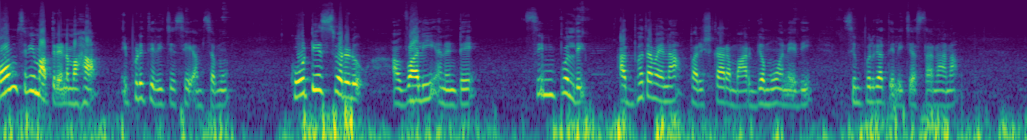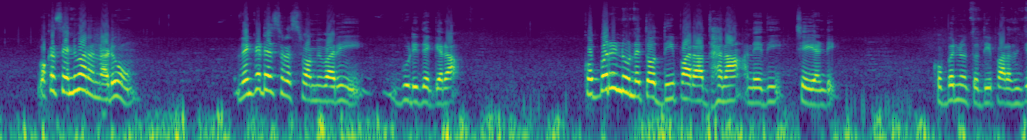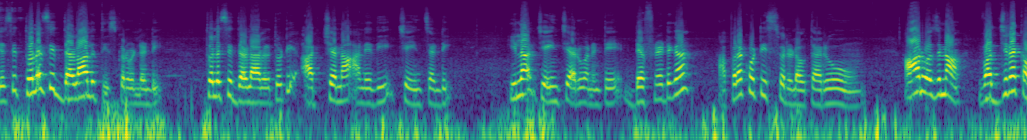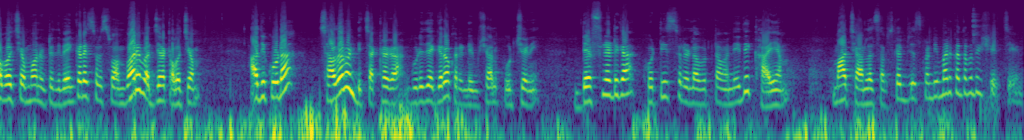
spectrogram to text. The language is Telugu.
ఓం శ్రీ మాత్రే నమ. ఇప్పుడు తెలియచేసే అంశము. కోటీశ్వరుడు అవ్వాలి అనంటే సింపుల్ది అద్భుతమైన పరిష్కార మార్గము అనేది సింపుల్గా తెలియచేస్తానా ఒక శనివారం నాడు వెంకటేశ్వర స్వామి వారి గుడి దగ్గర కొబ్బరి నూనెతో దీపారాధన అనేది చేయండి. కొబ్బరి నూనెతో దీపారాధన చేసి తులసి దళాలు తీసుకుని వెళ్ళండి. తులసి దళాలతోటి అర్చన అనేది చేయించండి. ఇలా చేయించారు అని అంటే డెఫినెట్గా అపరకోటీశ్వరుడు అవుతారు ఆ రోజున వజ్ర కవచము అని ఉంటుంది. వెంకటేశ్వర స్వామి వారి వజ్ర కవచం. అది కూడా చదవండి చక్కగా. గుడి దగ్గర ఒక రెండు నిమిషాలు కూర్చొని. డెఫినెట్గా కోటీశ్వరుడు అవ్వటం అనేది ఖాయం. మా ఛానల్ సబ్స్క్రైబ్ చేసుకోండి. మరి కొంతమందికి షేర్ చేయండి.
